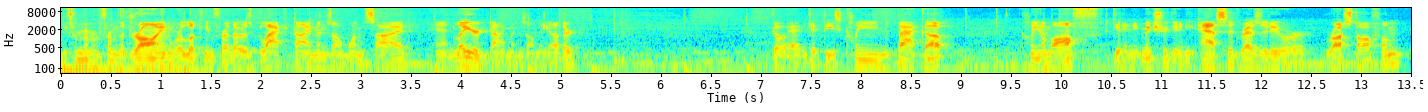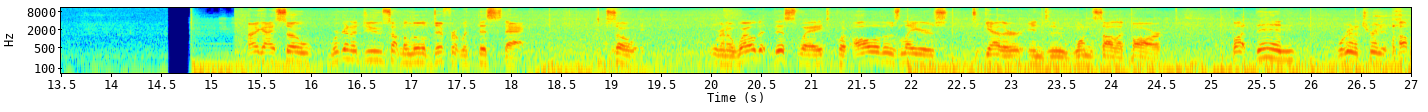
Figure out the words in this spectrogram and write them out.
If you remember from the drawing, we're looking for those black diamonds on one side and layered diamonds on the other. Go ahead and get these cleaned back up, clean them off, get any, make sure you get any acid residue or rust off them. All right guys, so we're gonna do something a little different with this stack. So we're gonna weld it this way to put all of those layers together into one solid bar. But then we're gonna turn it up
